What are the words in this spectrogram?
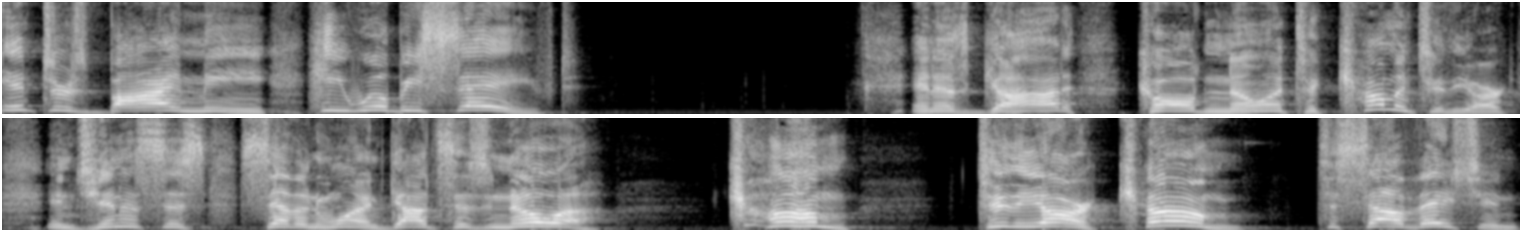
enters by me, he will be saved. And as God called Noah to come into the ark in Genesis 7 1, God says, Noah, come to the ark, come to salvation.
